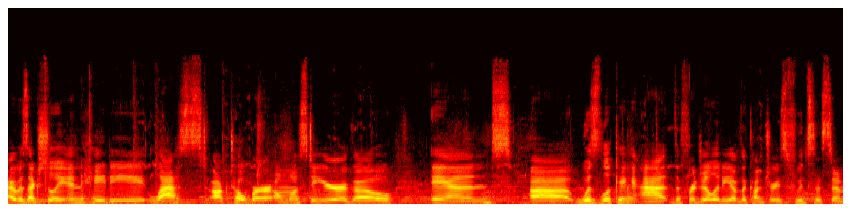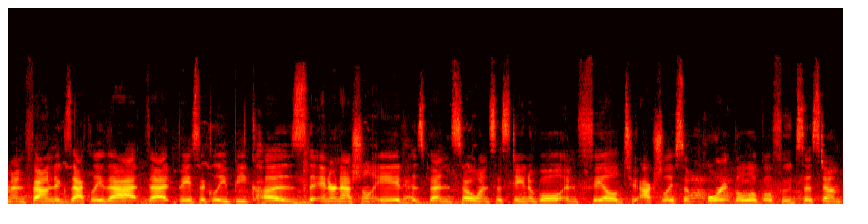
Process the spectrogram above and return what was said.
I was actually in Haiti last October, almost a year ago, and uh, was looking at the fragility of the country's food system and found exactly that that basically because the international aid has been so unsustainable and failed to actually support the local food system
